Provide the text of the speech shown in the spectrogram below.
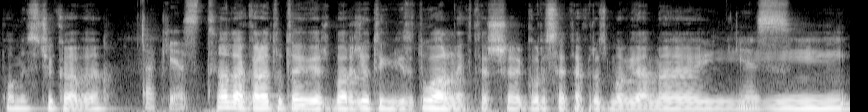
Pomysł ciekawy. Tak jest. No tak, ale tutaj wiesz, bardziej o tych wirtualnych też e, gorsetach rozmawiamy i, Jest. i,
